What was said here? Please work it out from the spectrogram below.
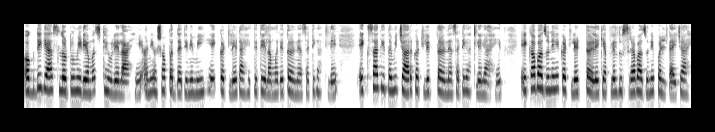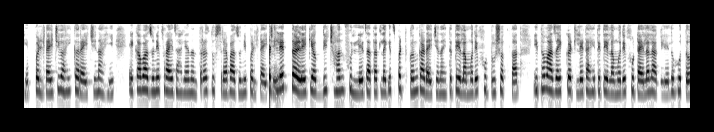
अगदी गॅस लो टू मिडियमच ठेवलेला आहे आणि अशा पद्धतीने मी हे कटलेट आहे ते तेलामध्ये तळण्यासाठी घातले. एक साथ इथं मी चार कटलेट तळण्यासाठी घातलेले आहेत. एका बाजूने हे कटलेट तळले की आपल्याला दुसऱ्या बाजूने पलटायचे आहेत. पलटायची काही करायची नाही. एका बाजूने फ्राय झाल्यानंतरच दुसऱ्या बाजूने पलटायचे. कटलेट तळले की अगदी छान फुलले जातात. लगेच पटकन काढायचे नाही तर तेलामध्ये फुटू शकतात. इथं माझा एक कटलेट आहे ते तेलामध्ये फुटायला लागलेलं होतं.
